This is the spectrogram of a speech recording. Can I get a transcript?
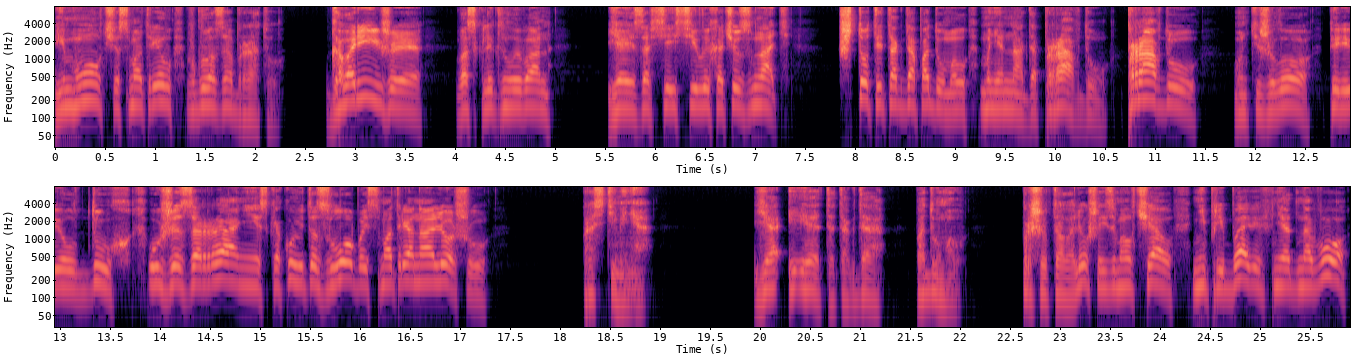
и молча смотрел в глаза брату. «Говори же!» — воскликнул Иван. «Я изо всей силы хочу знать, что ты тогда подумал? Мне надо правду! Правду!» Он тяжело перевел дух, уже заранее с какой-то злобой, смотря на Алешу. «Прости меня. Я и это тогда подумал», — прошептал Алеша и замолчал, не прибавив ни одного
